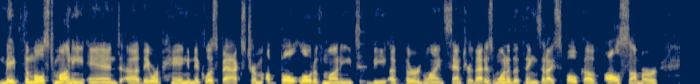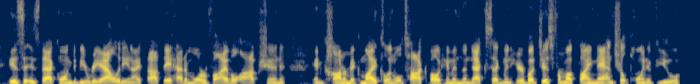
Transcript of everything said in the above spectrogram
make the most money. And uh, they were paying Nicholas Backstrom a boatload of money to be a third line center. That is one of the things that I spoke of all summer. Is, is that going to be reality? And I thought they had a more viable option in Connor McMichael, and we'll talk about him in the next segment here. But just from a financial point of view,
